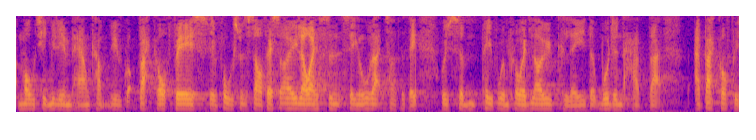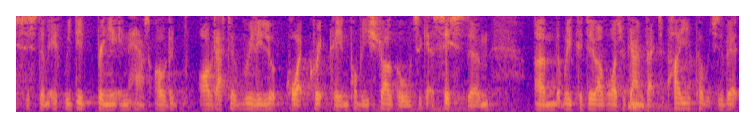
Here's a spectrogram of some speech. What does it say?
a multi-million pound company who've got back office, enforcement staff, SIA licensing, all that type of thing, with some people employed locally that wouldn't have that a back office system, if we did bring it in-house, I would, I would have to really look quite quickly and probably struggle to get a system um, that we could do. Otherwise, we're going back to paper, which is a bit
